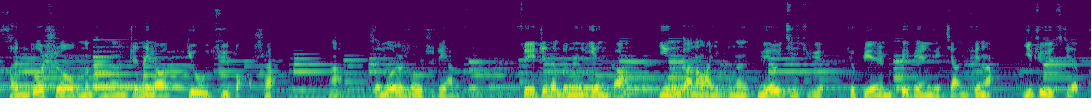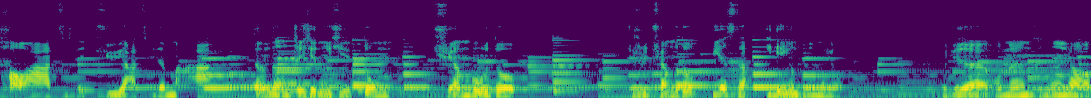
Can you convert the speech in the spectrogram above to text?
很多时候，我们可能真的要丢车保帅啊，很多时候是这样子。所以真的不能硬刚。硬刚的话，你可能没有几局就别人被别人给将军了，以至于自己的炮啊、自己的车啊、自己的马啊等等这些东西都全部都就是全部都憋死了，一点用处都没有。我觉得我们可能要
